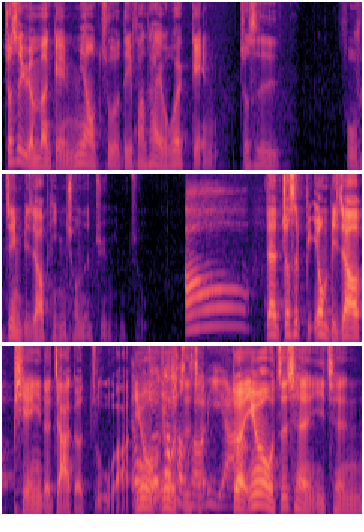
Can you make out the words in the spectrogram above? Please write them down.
就是原本给庙住的地方，他也会给就是附近比较贫穷的居民住，哦，但就是比用比较便宜的价格租啊，因为哎我觉得我因为我之前这很合理啊。对，因为我之前以前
